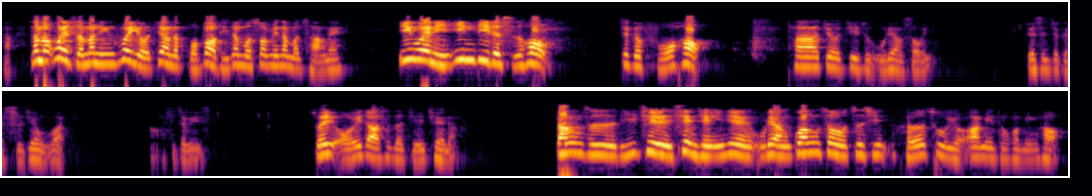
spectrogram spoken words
啊。那么为什么你会有这样的果报体，那么寿命那么长呢？因为你因地的时候，这个佛号，他就记住无量寿益，就是这个时间无碍，啊，是这个意思。所以偶一大师的结切呢，当知一切现前一念无量光寿之心，何处有阿弥陀佛名号？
